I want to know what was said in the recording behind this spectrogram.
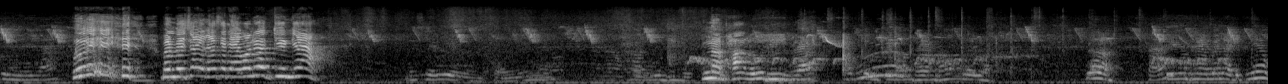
ชื่อนี้นะ เฮ้ย มันไม่ใช่แล้วแสแสดงว่าเรื่องจริงเนี่ยไม่ใช่เรื่องของข้ารู้ดีนั่นพระรู้ดีอีกแล้วเขาเพิ่งปีนกำแพงห้องเลยเหรอเด้อปีนกำแพงไปไหนไปเที่ยว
